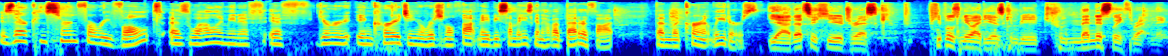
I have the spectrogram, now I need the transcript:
Is there a concern for revolt as well? I mean, if if you're encouraging original thought, maybe somebody's going to have a better thought than the current leaders. Yeah, that's a huge risk people's new ideas can be tremendously threatening.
